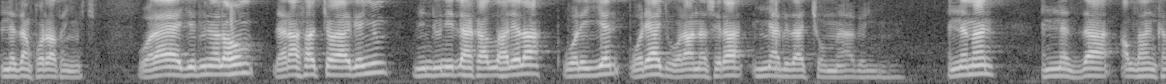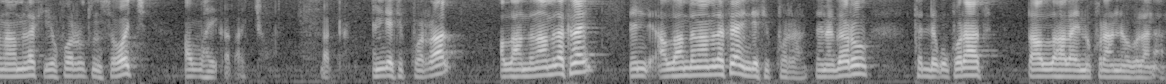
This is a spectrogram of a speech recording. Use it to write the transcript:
እነዛን ኮራተኞች ወላ የጅዱነ ለሁም ለራሳቸው አያገኙም። ሚን ዱኒላህ ከአላህ ሌላ ወልየን ወዳጅ ወላ ነሲራ የሚያግዛቸውም አያገኙም እነማን? እነዛ አላህን ከማምለክ የኮሩትን ሰዎች አላህ ይቀጣቸዋል በቃ እንዴት ይኮራል? አላህን በማምለክ ላይ አላህን በማምለክ ላይ እንዴት ይኮራል? ለነገሩ ትልቁ ኩራት በአላህ ላይ መኩራት ነው ብለናል።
